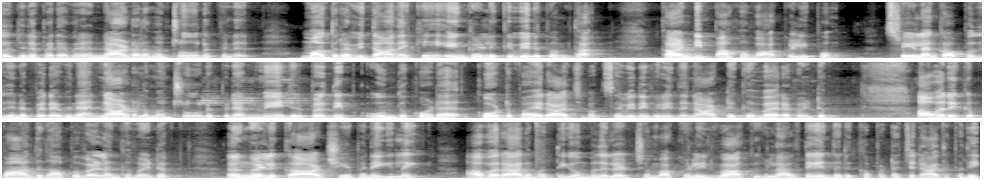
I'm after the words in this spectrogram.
பொதுஜன பிரிவினர் நாடாளுமன்ற உறுப்பினர் மதுர விதானக்கே எங்களுக்கு விருப்பம்தான். கண்டிப்பாக வாக்களிப்போம். ஸ்ரீலங்கா பொதுஜன பிரிவினர் நாடாளுமன்ற உறுப்பினர் மேஜர் பிரதீப் உந்துகொட கோட்டபாய ராஜபக்ச விரைவில் இந்த நாட்டுக்கு வர வேண்டும். அவருக்கு பாதுகாப்பு வழங்க வேண்டும். எங்களுக்கு ஆட்சேபனை இல்லை. அவர் அறுபத்தி ஒன்பது லட்சம் மக்களின் வாக்குகளால் தேர்ந்தெடுக்கப்பட்ட ஜனாதிபதி.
